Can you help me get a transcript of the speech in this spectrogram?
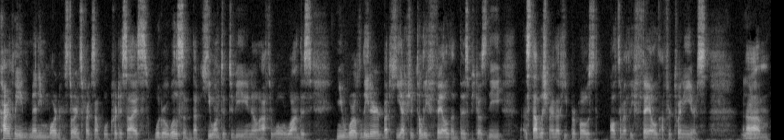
currently many modern historians, for example, criticize Woodrow Wilson that he wanted to be, you know, after World War One, this new world leader, but he actually totally failed at this because the establishment that he proposed ultimately failed after 20 years. Yeah. Um,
